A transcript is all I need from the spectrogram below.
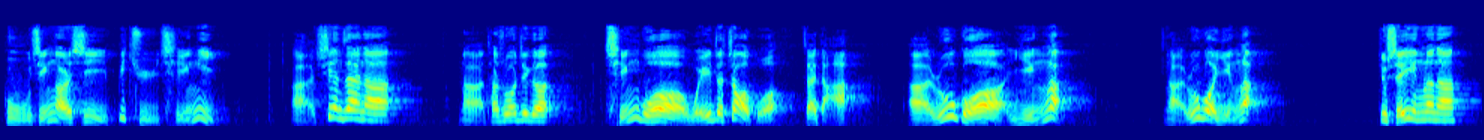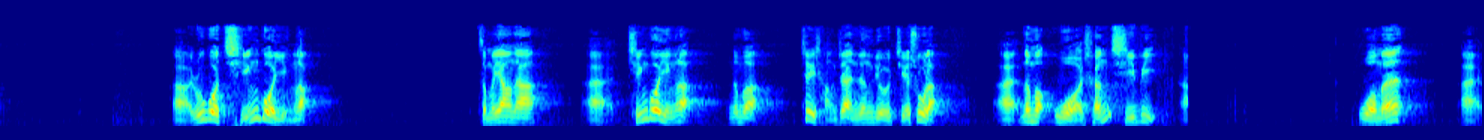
鼓行而西，必举秦矣。啊，现在呢，啊，他说这个秦国围着赵国在打，啊，如果赢了，啊，如果赢了，就谁赢了呢？啊，如果秦国赢了，怎么样呢？哎，秦国赢了，那么。这场战争就结束了，哎，那么我乘其弊啊，我们哎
